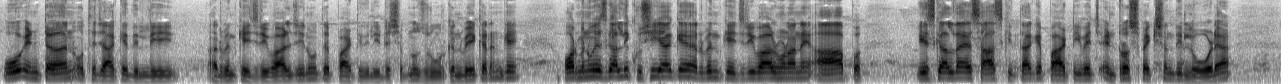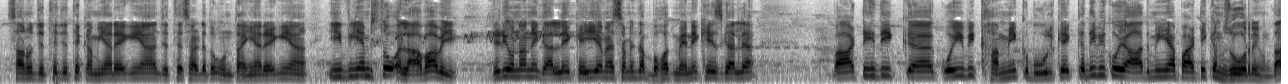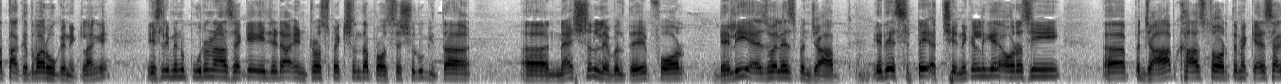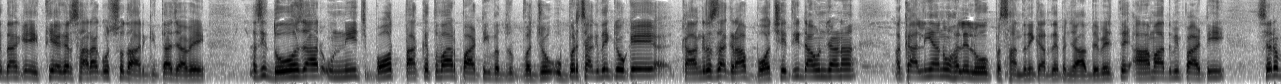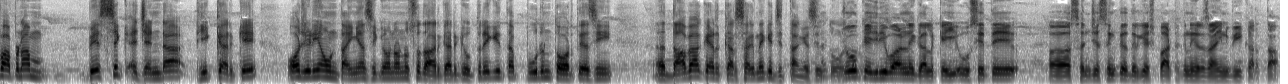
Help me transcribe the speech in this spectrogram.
ਉਹ ਇਨ ਟਰਨ ਉੱਥੇ ਜਾ ਕੇ ਦਿੱਲੀ ਅਰਵਿੰਦ ਕੇਜਰੀਵਾਲ ਜੀ ਨੂੰ ਤੇ ਪਾਰਟੀ ਦੀ ਲੀਡਰਸ਼ਿਪ ਨੂੰ ਜ਼ਰੂਰ ਕਨਵੇ ਕਰਨਗੇ। ਔਰ ਮੈਨੂੰ ਇਸ ਗੱਲ ਦੀ ਖੁਸ਼ੀ ਆ ਕਿ ਅਰਵਿੰਦ ਕੇਜਰੀਵਾਲ ਹੋਣਾ ਨੇ ਆਪ ਇਸ ਗੱਲ ਦਾ ਅਹਿਸਾਸ ਕੀਤਾ ਕਿ ਪਾਰਟੀ ਵਿੱਚ ਇੰਟਰੋਸਪੈਕਸ਼ਨ ਦੀ ਲੋੜ ਆ। ਸਾਨੂੰ ਜਿੱਥੇ ਜਿੱਥੇ ਕਮੀਆਂ ਰਹਿ ਗਈਆਂ, ਜਿੱਥੇ ਸਾਡੇ ਤੋਂ ਉਣਤਾਈਆਂ ਰਹਿ ਗਈਆਂ ਈਵੀਐਮਸ ਤੋਂ ਇਲਾਵਾ ਵੀ ਜਿਹੜੀ ਉਹਨਾਂ ਨੇ ਗੱਲ ਇਹ ਕਹੀ ਹੈ, ਮੈਂ ਸਮਝਦਾ ਬਹੁਤ ਮੈਨੇ ਖੇਸ ਗੱਲ ਆ, ਪਾਰਟੀ ਦੀ ਕ- ਕੋਈ ਵੀ ਖਾਮੀ ਕਬੂਲ ਕੇ ਕਦੀ ਵੀ ਕੋਈ ਆਦਮੀ ਜਾਂ ਪਾਰਟੀ ਕਮਜ਼ੋਰ ਨਹੀਂ ਹੁੰਦਾ, ਤਾਕਤਵਰ ਹੋ ਕੇ ਨਿਕਲਾਂਗੇ। ਇਸ ਲਈ ਮੈਨੂੰ ਪੂਰਨ ਆਸ ਹੈ ਕਿ ਇਹ ਜਿਹੜਾ ਇੰਟਰੋਸਪੈਕਸ਼ਨ ਦਾ ਪ੍ਰੋਸੈਸ ਸ਼ੁਰੂ ਕੀਤਾ ਨੈਸ਼ਨਲ ਲੈਵਲ ਤੇ for Delhi as well as Punjab ਇਹਦੇ ਸਿੱਟੇ ਅੱਛੇ ਨਿਕਲਣਗੇ ਔਰ ਅਸੀਂ ਪੰਜਾਬ ਖਾਸ ਤੌਰ ਤੇ ਮੈਂ ਕਹਿ ਸਕਦਾ ਕਿ ਇੱਥੇ ਅਗਰ ਸਾਰਾ ਕੁਝ ਸੁਧਾਰ ਕੀਤਾ ਜਾਵੇ ਅਸੀਂ 2019 ਚ ਬਹੁਤ ਤਾਕਤਵਰ ਪਾਰਟੀ ਵਜੋਂ- ਉੱਭਰ ਸਕਦੇ ਕਿਉਂਕਿ ਕਾਂਗਰਸ ਦਾ ਗ੍ਰਾਫ ਬਹੁਤ ਛੇਤੀ ਡਾਊਨ ਜਾਣਾ। ਅਕਾਲੀਆਂ ਨੂੰ ਹਲੇ ਲੋਕ ਪਸੰਦ ਨਹੀਂ ਕਰਦੇ ਪੰਜਾਬ ਦੇ ਵਿੱਚ ਤੇ ਆਮ ਆਦਮੀ ਪਾਰਟੀ ਸਿਰਫ ਆਪਣਾ ਬੇਸਿਕ ਏਜੰਡਾ ਠੀਕ ਕਰਕੇ ਔਰ ਜਿਹੜੀਆਂ ਉਣਤਾਈਆਂ ਸੀਗੀਆਂ ਉਹਨਾਂ ਨੂੰ ਸੁਧਾਰ ਕਰਕੇ ਉਤਰੇਗੀ ਤਾਂ ਪੂਰਨ ਤੌਰ ਤੇ ਅਸੀਂ ਦਾਅਵਾ ਕਰ ਕਰ ਸਕਦੇ ਹਾਂ ਕਿ ਜਿੱਤਾਂਗੇ ਅਸੀਂ ਜੋ ਕੇਜਰੀਵਾਲ ਨੇ ਗੱਲ ਕਹੀ ਉਸੇ ਤੇ ਸੰਜੇ ਸਿੰਘ ਤੇ ਦੁਰਗੇਸ਼ ਪਾਠਕ ਨੇ ਰਿਜ਼ਾਈਨ ਵੀ ਕਰਤਾ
